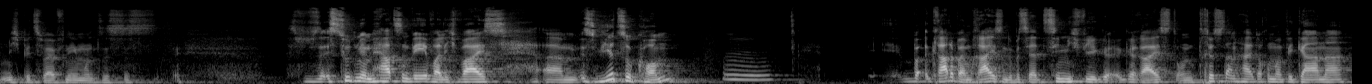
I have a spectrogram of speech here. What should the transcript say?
nicht B12 nehmen. Und das ist, es tut mir im Herzen weh, weil ich weiß, ähm, es wird so kommen. Mhm. Gerade beim Reisen, du bist ja ziemlich viel gereist und triffst dann halt auch immer Veganer.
